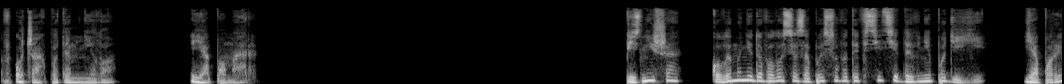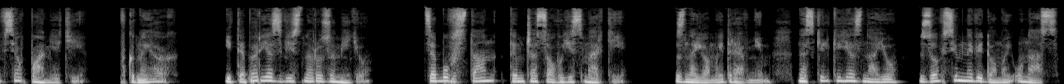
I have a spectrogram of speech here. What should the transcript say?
В очах потемніло. Я помер. Пізніше, коли мені довелося записувати всі ці дивні події, я порився в пам'яті, в книгах, і тепер я, звісно, розумію це був стан тимчасової смерті, знайомий древнім, наскільки я знаю, зовсім невідомий у нас.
